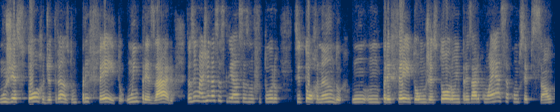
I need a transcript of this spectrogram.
um gestor de trânsito, um prefeito, um empresário. Então, você imagina essas crianças no futuro se tornando um, um prefeito ou um gestor ou um empresário com essa concepção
